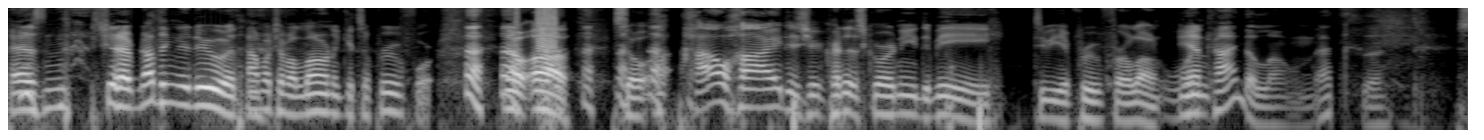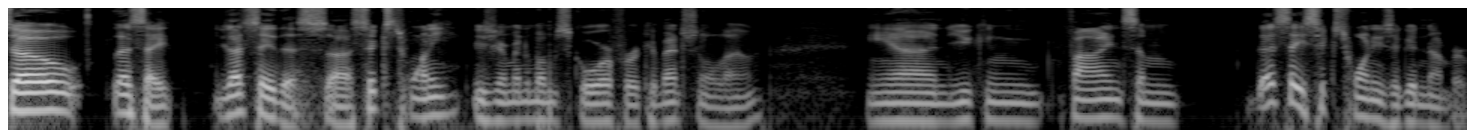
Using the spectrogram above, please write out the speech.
has n- should have nothing to do with how much of a loan it gets approved for. No, uh, so h- how high does your credit score need to be to be approved for a loan? What And kind of loan? That's the so let's say let's say this uh, 620 is your minimum score for a conventional loan, and you can find some. Let's say 620 is a good number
